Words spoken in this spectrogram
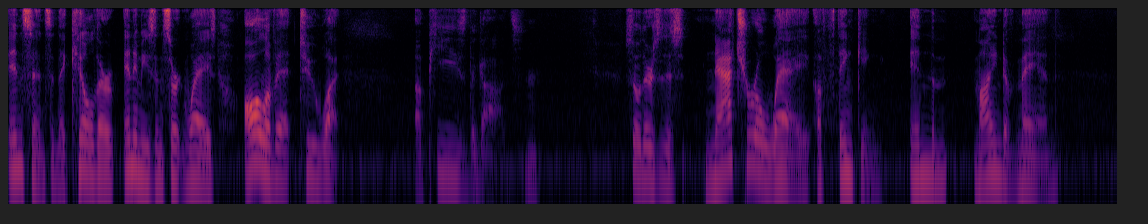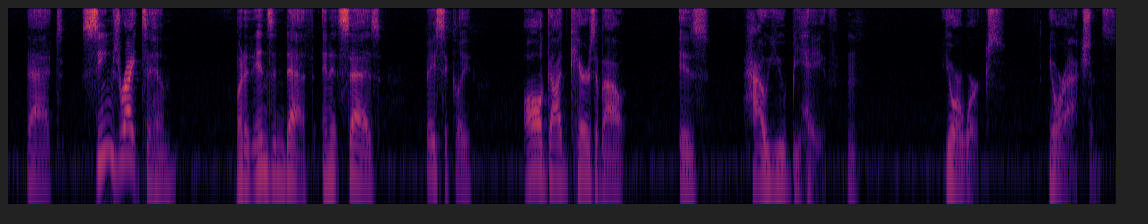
incense and they kill their enemies in certain ways. All of it to what? Appease the gods. Hmm. So there's this natural way of thinking in the mind of man that seems right to him, but it ends in death. And it says basically, all God cares about is how you behave, your works, your actions.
